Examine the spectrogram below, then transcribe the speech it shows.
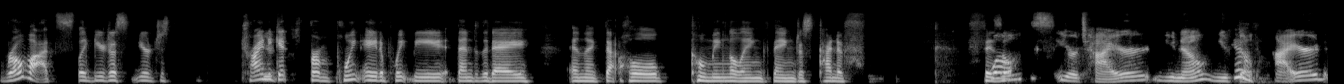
robots. Like you're just you're just trying to You're- get from point A to point B at the end of the day. And like that whole commingling thing just kind of fizzles. Well, you're tired, you know, you Yeah. feel tired,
